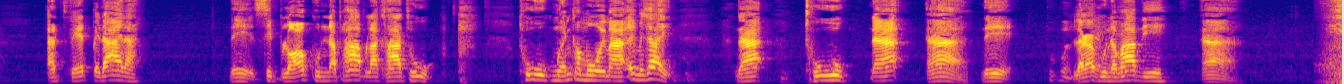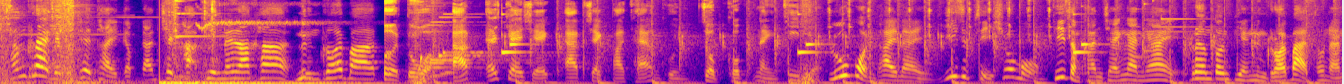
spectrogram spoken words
แอดเฟสไปได้นะนี่สิบล้อคุณภาพราคาถูก ถูกเหมือนขโมยมา เอ้ยไม่ใช่ นะ ถูกนะ อ่า นี่ทุกคนแล้วก็คุณภาพดี อ่าครั้งแรกในประเทศไทยกับการเช็คพระเพียงในราคา 100 บาท เปิดตัวแอป SK Check แอปเช็คพาร์ทแท้ของคุณ จบครบในที่เดียว รู้ผลภายใน 24 ชั่วโมง ที่สำคัญใช้งานง่าย เริ่มต้นเพียง 100 บาทเท่านั้น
